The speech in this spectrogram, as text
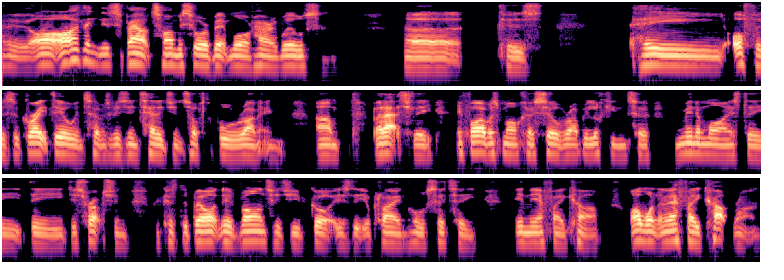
know, I, I, think it's about time we saw a bit more of Harry Wilson because uh, he offers a great deal in terms of his intelligence off the ball running. Um, but actually, if I was Marco Silva, I'd be looking to minimise the the disruption because the the advantage you've got is that you're playing Hull City in the FA Cup. I want an FA Cup run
